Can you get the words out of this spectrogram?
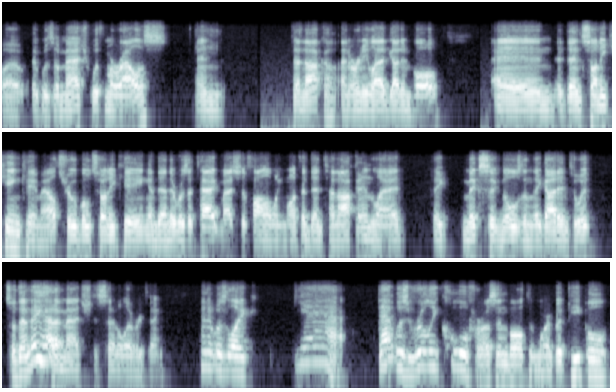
uh, it was a match with Morales and Tanaka, and Ernie Ladd got involved. And then Sonny King came out, Showboat Sonny King, and then there was a tag match the following month, and then Tanaka and Ladd, they mixed signals and they got into it. So then they had a match to settle everything. And it was like, yeah, that was really cool for us in Baltimore. But people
